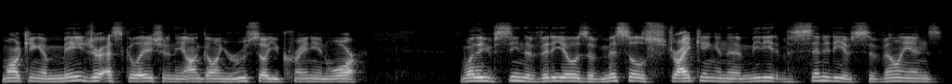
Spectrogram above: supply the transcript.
marking a major escalation in the ongoing Russo Ukrainian war. Whether you've seen the videos of missiles striking in the immediate vicinity of civilians,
